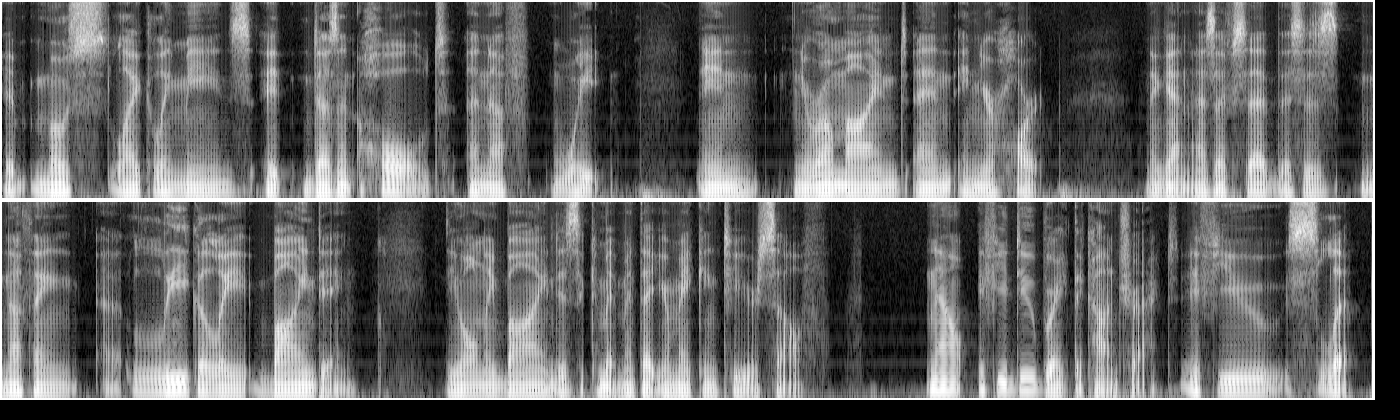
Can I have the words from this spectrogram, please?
it most likely means it doesn't hold enough weight in your own mind and in your heart. And again, as I've said, this is nothing uh, legally binding. The only bind is the commitment that you're making to yourself. Now, if you do break the contract, if you slip,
